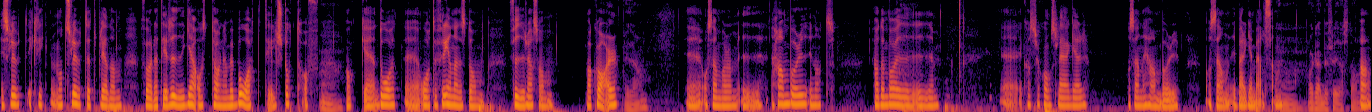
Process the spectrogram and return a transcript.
i slut, i krig, mot slutet blev de förda till Riga och tagna med båt till Stutthof. Mm. Och eh, då eh, återförenades de fyra som var kvar. Ja. Eh, och sen var de i Hamburg i något... Ja, de var i, i eh, koncentrationsläger. Och sen i Hamburg. Och sen i Bergen-Belsen. Mm. Och där befrias de. Ja.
